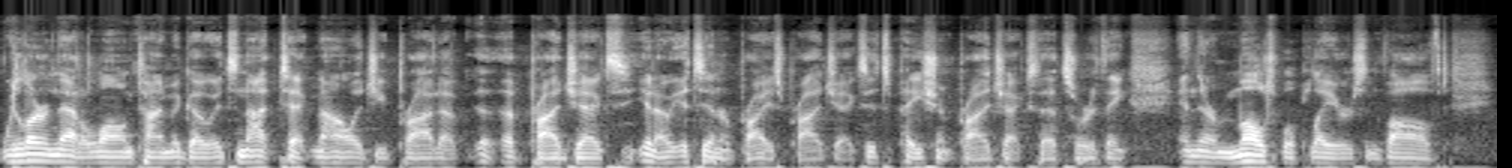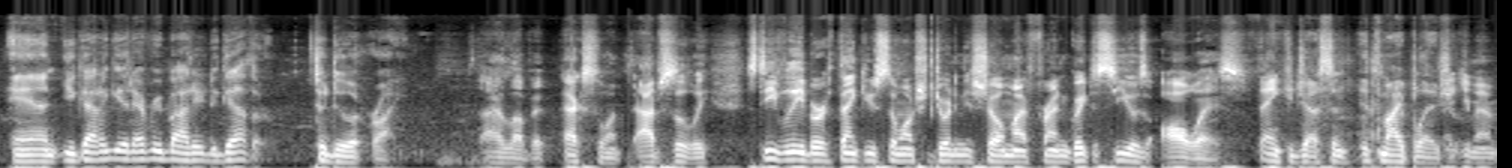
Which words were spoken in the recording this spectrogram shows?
We learned that a long time ago. It's not technology product uh, uh, projects, you know, it's enterprise projects, it's patient projects, that sort of thing. And there are multiple players involved. And you got to get everybody together to do it right. I love it. Excellent. Absolutely. Steve Lieber, thank you so much for joining the show, my friend. Great to see you as always. Thank you, Justin. It's my pleasure. Thank you, man.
